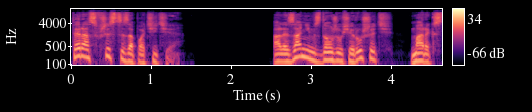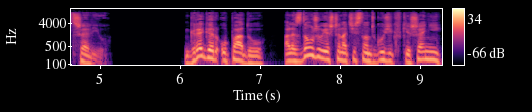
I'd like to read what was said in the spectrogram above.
Teraz wszyscy zapłacicie. Ale zanim zdążył się ruszyć, Marek strzelił. Greger upadł, ale zdążył jeszcze nacisnąć guzik w kieszeni,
